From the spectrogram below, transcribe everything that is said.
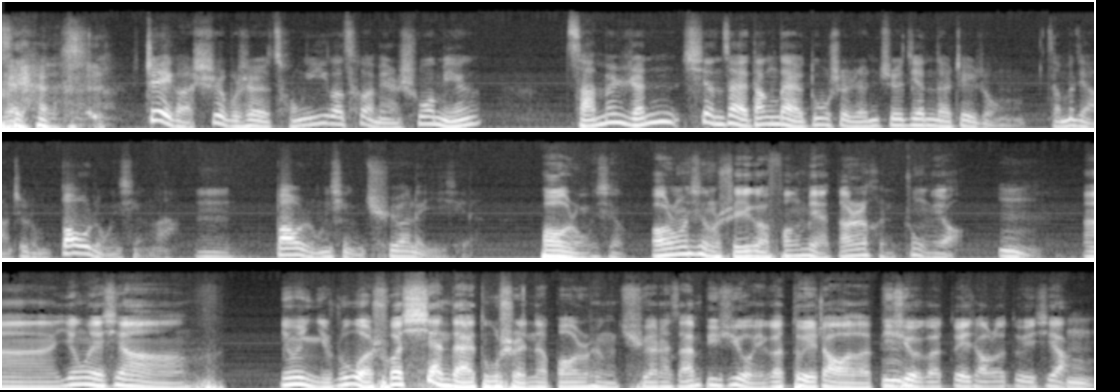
这 这个是不是从一个侧面说明，咱们人现在当代都市人之间的这种怎么讲，这种包容性啊？嗯，包容性缺了一些。包容性，包容性是一个方面，当然很重要。嗯嗯，因为像。因为你如果说现代都市人的包容性缺，那咱必须有一个对照的，必须有个对照的对象。嗯，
